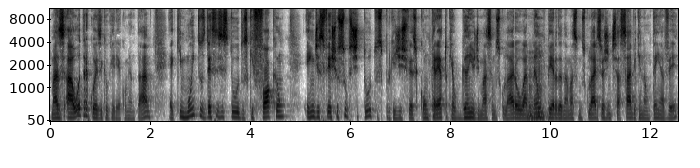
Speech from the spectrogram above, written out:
Mas a outra coisa que eu queria comentar é que muitos desses estudos que focam em desfechos substitutos, porque desfecho concreto, que é o ganho de massa muscular ou a uhum. não perda da massa muscular, isso a gente já sabe que não tem a ver.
